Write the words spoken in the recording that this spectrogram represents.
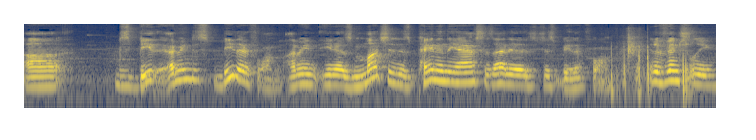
Uh, just be I mean, just be there for them. I mean, you know, as much and as pain in the ass as that is, just be there for them. And eventually,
